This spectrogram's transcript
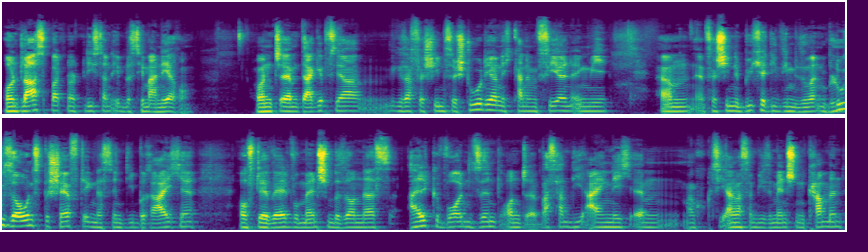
Und last but not least dann eben das Thema Ernährung. Und ähm, da gibt's ja, wie gesagt, verschiedenste Studien. Ich kann empfehlen, irgendwie ähm, verschiedene Bücher, die sich mit sogenannten Blue Zones beschäftigen. Das sind die Bereiche, auf der Welt, wo Menschen besonders alt geworden sind und äh, was haben die eigentlich, ähm, man guckt sich an, was haben diese Menschen in Kammen,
